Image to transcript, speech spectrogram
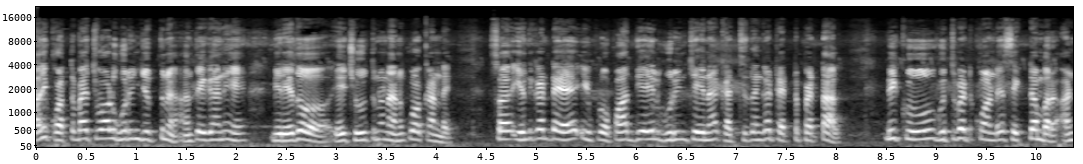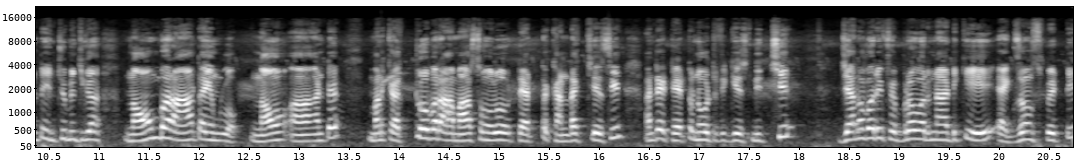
అది కొత్త బ్యాచ్ వాళ్ళ గురించి చెప్తున్నా. అంతేగాని మీరు ఏదో ఏ చదువుతున్నాను అనుకోకండి. సో ఎందుకంటే ఇప్పుడు ఉపాధ్యాయుల గురించి అయినా ఖచ్చితంగా టెట్ పెట్టాలి. మీకు గుర్తుపెట్టుకోండి సెప్టెంబర్ అంటే ఇంచుమించుగా నవంబర్ ఆ టైంలో నవ అంటే మనకి అక్టోబర్ ఆ మాసంలో టెట్ కండక్ట్ చేసి అంటే టెట్ నోటిఫికేషన్ ఇచ్చి జనవరి ఫిబ్రవరి నాటికి ఎగ్జామ్స్ పెట్టి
